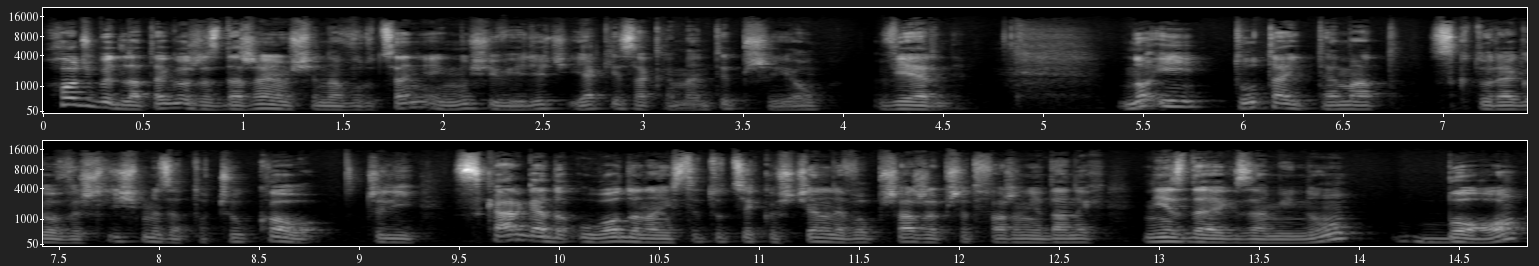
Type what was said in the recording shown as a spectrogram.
choćby dlatego, że zdarzają się nawrócenia i musi wiedzieć, jakie sakramenty przyjął wierny. No i tutaj temat, z którego wyszliśmy, zatoczył koło, czyli skarga do UODO na instytucje kościelne w obszarze przetwarzania danych nie zda egzaminu, bo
